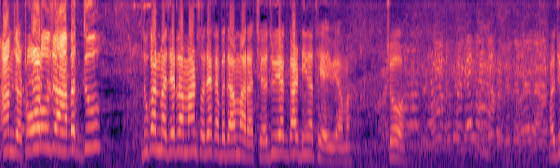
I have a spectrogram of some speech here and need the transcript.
આમ જો ટોળું જો આ બધું. દુકાનમાં જેટલા માણસો દેખાય બધા અમારા છે. હજુ એક ગાડી નથી આવી આમાં. જો. હજુ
